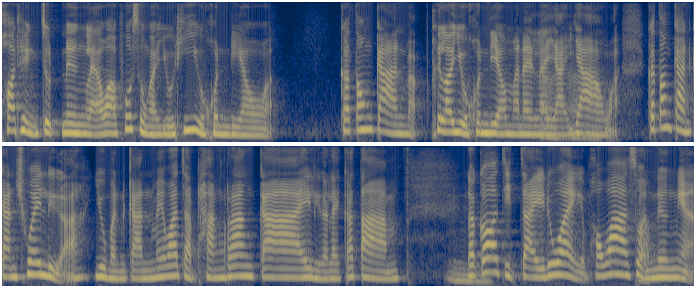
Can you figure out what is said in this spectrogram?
พอถึงจุดหนึ่งแล้วอะผู้สูงอายุที่อยู่คนเดียวอะ ก็ต้องการแบบคือเราอยู่คนเดียวมาในระยะอ่าๆยาวอะก็ต้องการการช่วยเหลืออยู่เหมือนกัน ไม่ว่าจะทางร่างกายหรืออะไรก็ตาม แล้วก็จิตใจด้วย เพราะว่าส่วนหนึ่งเนี่ย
